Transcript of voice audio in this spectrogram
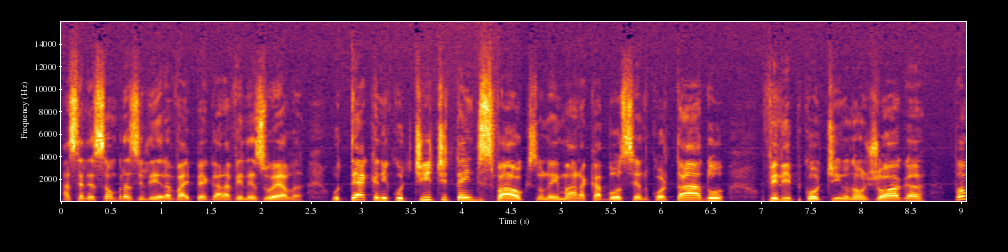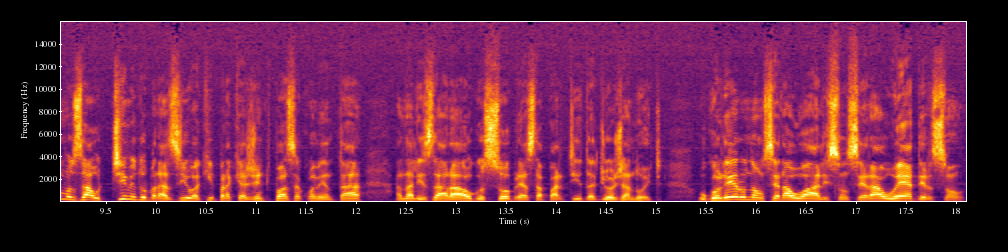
A seleção brasileira vai pegar a Venezuela. O técnico Tite tem desfalques. O Neymar acabou sendo cortado, o Felipe Coutinho não joga. Vamos ao time do Brasil aqui para que a gente possa comentar, analisar algo sobre essa partida de hoje à noite. O goleiro não será o Alisson, será o Ederson.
